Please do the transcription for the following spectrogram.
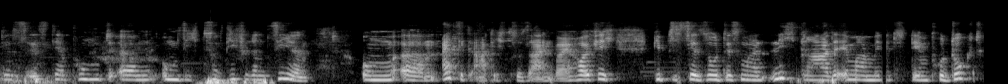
das ist der Punkt, ähm, um sich zu differenzieren um ähm, einzigartig zu sein. Weil häufig gibt es ja so, dass man nicht gerade immer mit dem Produkt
